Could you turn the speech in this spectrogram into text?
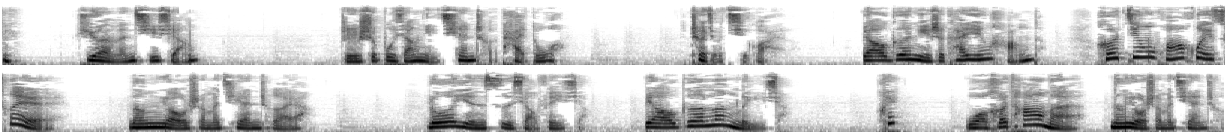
哼，愿闻其详。只是不想你牵扯太多，这就奇怪了。表哥，你是开银行的，和京华荟萃能有什么牵扯呀？罗隐似笑非笑。表哥愣了一下，嘿，我和他们能有什么牵扯？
